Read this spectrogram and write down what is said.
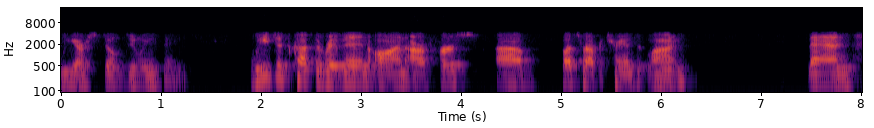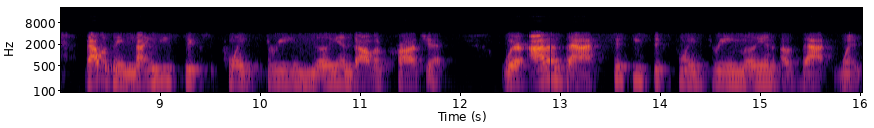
we are still doing things. We just cut the ribbon on our first uh, bus rapid transit line. Then that was a $96.3 million project, where out of that, 56.3 million of that went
